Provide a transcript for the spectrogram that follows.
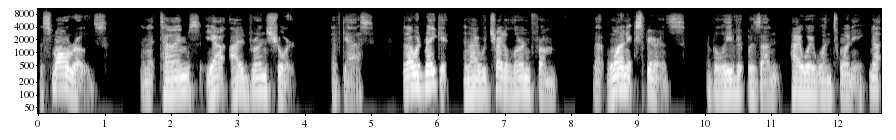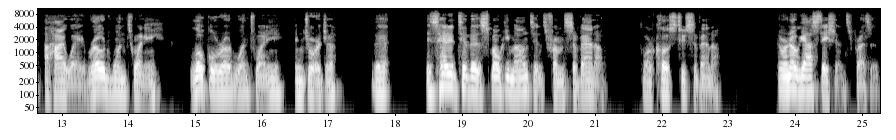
the small roads. And at times, yeah, I'd run short of gas, I would make it and I would try to learn from that one experience. I believe it was on Highway 120, not a highway, Road 120 local road 120 in Georgia that is headed to the Smoky Mountains from Savannah or close to Savannah. There were no gas stations present,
